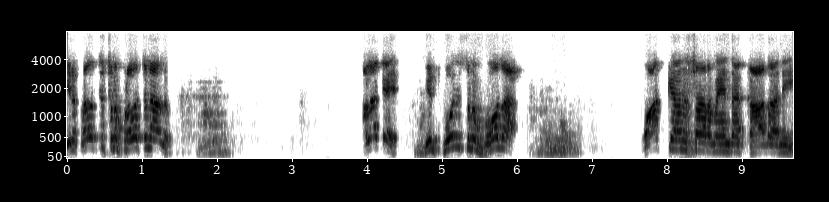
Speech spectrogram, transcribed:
ఈయన ప్రవర్తిస్తున్న ప్రవచనాలు. అలాగే మీరు బోధిస్తున్న బోధ. వాక్యానుసారమైందా కాదా అని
